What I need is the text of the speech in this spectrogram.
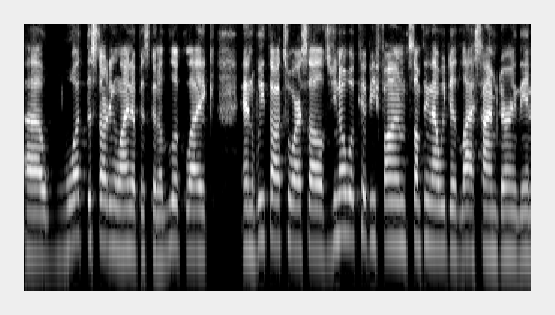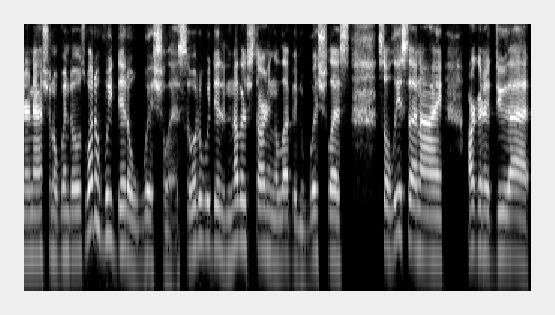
uh, what the starting lineup is going to look like. And we thought to ourselves, you know what could be fun? Something that we did last time during the international windows. What if we did a wish list. So what do we did another starting 11 wish list. So Lisa and I are going to do that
